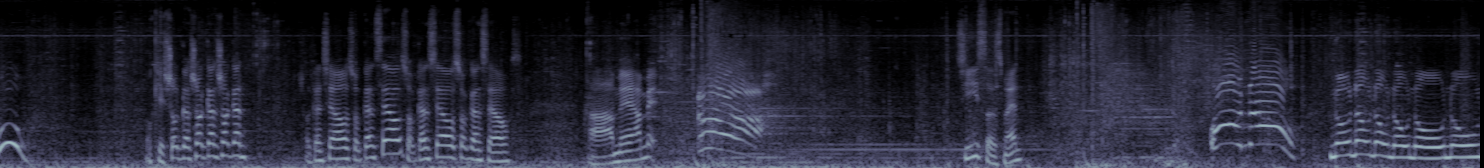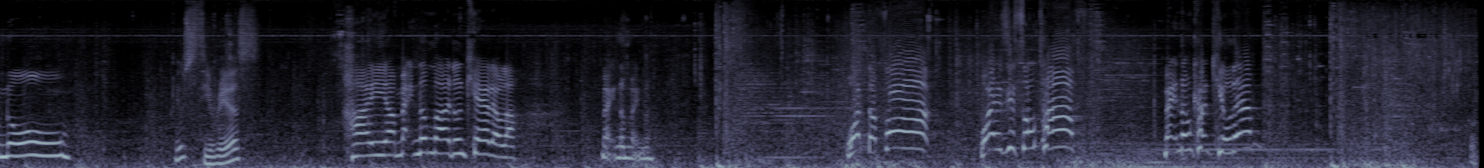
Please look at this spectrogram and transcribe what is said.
Woo! Okay, shotgun, shotgun, shotgun. Shotgun cells, shotgun cells, shotgun cells, shotgun cells. Ah, man, ah, man. Ah! Jesus, man. Oh, no! No, no, no, no, no, no, no. Are you serious? Hi, uh, Magnum, I don't care 了啦. Magnum, Magnum. What the fuck? Why is it so tough? Magnum can't kill them? Oh,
